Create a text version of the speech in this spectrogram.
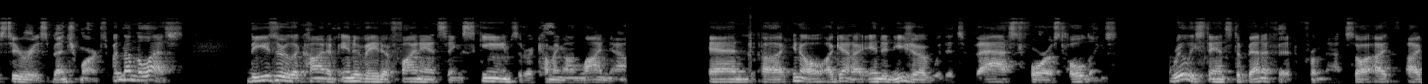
serious benchmarks, but nonetheless, these are the kind of innovative financing schemes that are coming online now. And uh, you know, again, Indonesia with its vast forest holdings really stands to benefit from that. So I, I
